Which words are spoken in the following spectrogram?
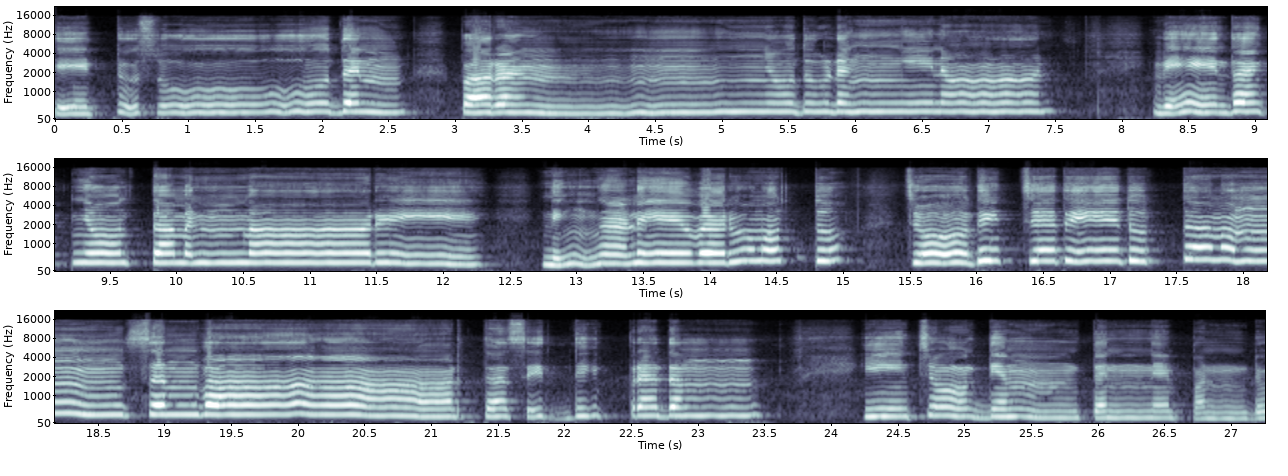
കേട്ടു സൂതൻ പറഞ്ഞു തുടങ്ങിനാൻ. വേദജ്ഞോത്തമന്മാരെ നിങ്ങളെ വരുമൊത്തു ചോദിച്ചതേതുത്തമം സർവാർത്ഥസിദ്ധിപ്രദം. ഈ ചോദ്യം തന്നെ പണ്ടു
